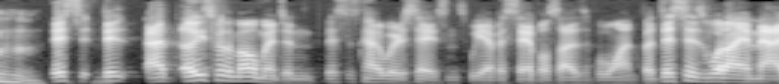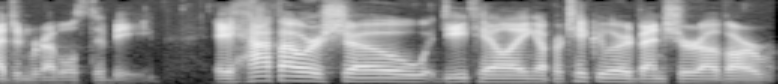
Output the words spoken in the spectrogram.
Hmm This, this at, at least for the moment, and this is kind of weird to say since we have a sample size of one, but this is what I imagine Rebels to be: a half-hour show detailing a particular adventure of our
